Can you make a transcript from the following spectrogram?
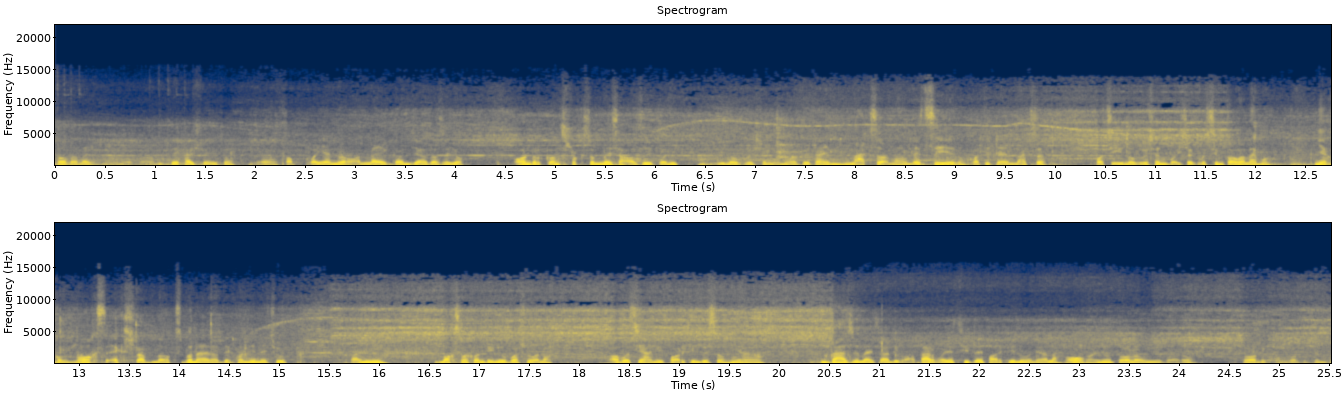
तपाईँहरूलाई देखाइसकेको छौँ सबै यहाँनिर हल्ला एकदम ज्यादा छ यो अन्डर कन्स्ट्रक्सन नै छ अझै पनि। इनोग्रेसन हुनु अझै टाइम लाग्छ होला। लेट्स चाहिँ हेरौँ कति टाइम लाग्छ। पछि इनोग्रेसन भइसकेपछि पनि तपाईँलाई म यहाँको भ्लग्स एक्स्ट्रा भ्लग्स बनाएर देखाउने नै छु। अनि भ्लग्समा कन्टिन्यू बस्नु होला। अब चाहिँ हामी फर्किँदैछौँ। यहाँ दाजुलाई चाहिँ अलिक हतार भयो छिटै फर्किनु हुने होला हो? होइन तल उयो भएर सरले फोन गर्दैछ नि त।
